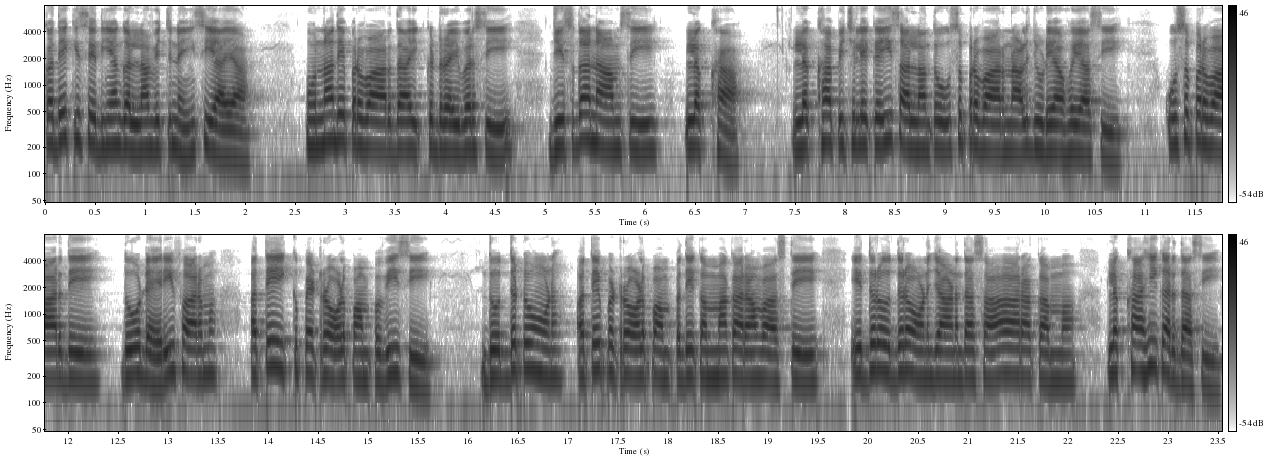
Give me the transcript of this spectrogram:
ਕਦੇ ਕਿਸੇ ਦੀਆਂ ਗੱਲਾਂ ਵਿੱਚ ਨਹੀਂ ਸੀ ਆਇਆ। ਉਹਨਾਂ ਦੇ ਪਰਿਵਾਰ ਦਾ ਇੱਕ ਡਰਾਈਵਰ ਸੀ, ਜਿਸ ਦਾ ਨਾਮ ਸੀ ਲੱਖਾ। ਲੱਖਾ ਪਿਛਲੇ ਕਈ ਸਾਲਾਂ ਤੋਂ ਉਸ ਪਰਿਵਾਰ ਨਾਲ ਜੁੜਿਆ ਹੋਇਆ ਸੀ। ਉਸ ਪਰਿਵਾਰ ਦੇ ਦੋ ਡੈਰੀ ਫਾਰਮ ਅਤੇ ਇੱਕ ਪੈਟਰੋਲ ਪੰਪ ਵੀ ਸੀ। ਦੁੱਧ ਢੋਣ ਅਤੇ ਪੈਟਰੋਲ ਪੰਪ ਦੇ ਕੰਮਾਂ-ਕਾਰਾਂ ਵਾਸਤੇ ਇੱਧਰ ਉੱਧਰ ਆਉਣ ਜਾਣ ਦਾ ਸਾਰਾ ਕੰਮ ਲੱਖਾ ਹੀ ਕਰਦਾ ਸੀ।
